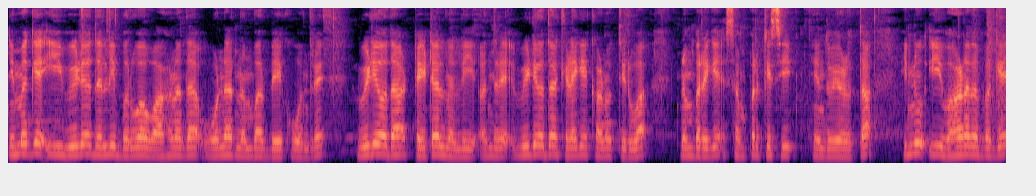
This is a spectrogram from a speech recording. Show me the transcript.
ನಿಮಗೆ ಈ ವಿಡಿಯೋದಲ್ಲಿ ಬರುವ ವಾಹನದ ಓನರ್ ನಂಬರ್ ಬೇಕು ಅಂದರೆ ವಿಡಿಯೋದ ಟೈಟಲ್ನಲ್ಲಿ ಅಂದರೆ ವಿಡಿಯೋದ ಕೆಳಗೆ ಕಾಣುತ್ತಿರುವ ನಂಬರಿಗೆ ಸಂಪರ್ಕಿಸಿ ಎಂದು ಹೇಳುತ್ತಾ ಇನ್ನು ಈ ವಾಹನದ ಬಗ್ಗೆ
